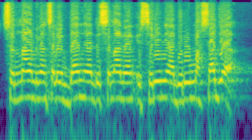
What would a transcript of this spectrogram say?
senang dengan selendangnya, senang dengan istrinya di rumah saja.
